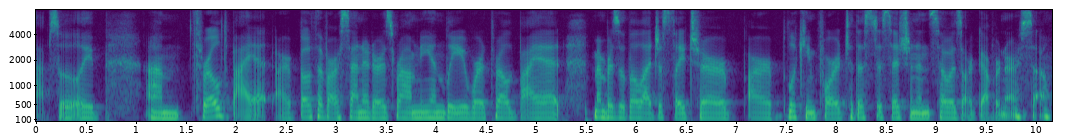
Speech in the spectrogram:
absolutely um, thrilled by it. Our both of our senators Romney and Lee were thrilled by it. Members of the legislature are looking forward to this decision and so is our governor so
